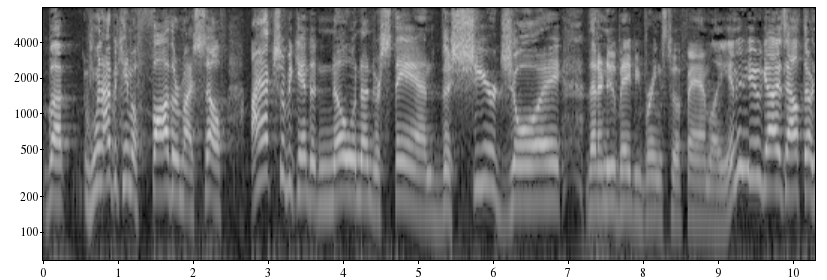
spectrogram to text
But when I became a father myself, I actually began to know and understand the sheer joy that a new baby brings to a family. Any of you guys out there,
